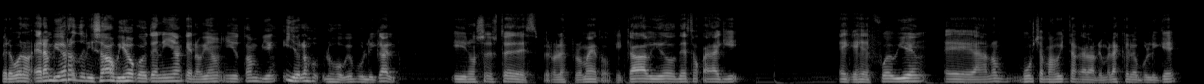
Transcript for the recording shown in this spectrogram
Pero bueno, eran videos reutilizados, viejos que yo tenía, que no habían ido tan bien, y yo los, los voy a publicar. Y no sé ustedes, pero les prometo que cada video de estos que hay aquí, eh, que fue bien, eh, ganaron muchas más vistas que la primera vez que lo publiqué.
